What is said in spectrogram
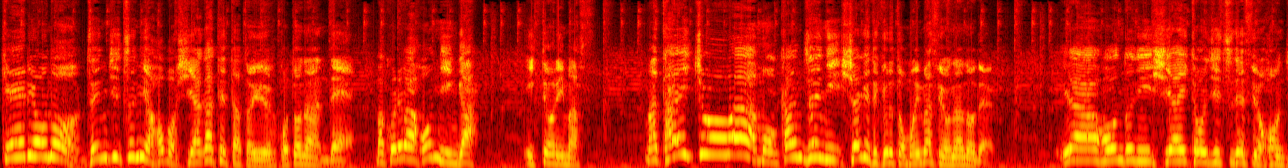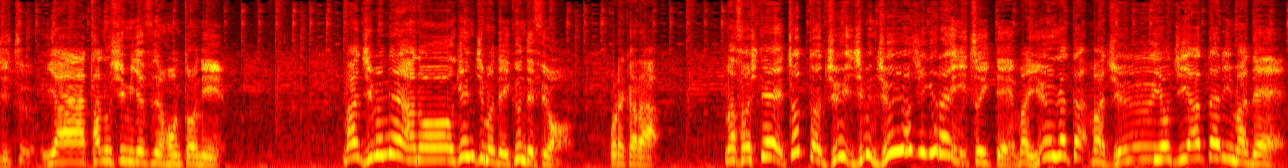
計量の前日にはほぼ仕上がってたということなんで、まあ、これは本人が言っております。まあ、体調はもう完全に仕上げてくると思いますよ、なので。いやー、本当に試合当日ですよ、本日。いやー、楽しみですね、本当に。まあ、自分ね、あのー、現地まで行くんですよ。これから。まあ、そして、ちょっと自分14時ぐらいについて、まあ、夕方、まあ、14時あたりまで、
